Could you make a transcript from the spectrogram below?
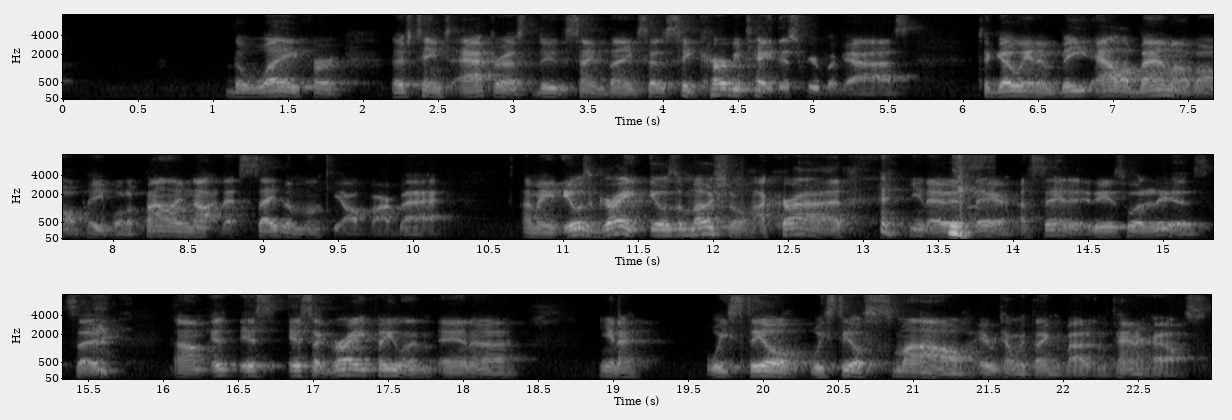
the way for those teams after us to do the same thing. So to see Kirby take this group of guys to go in and beat Alabama of all people, to finally knock that Saban monkey off our back. I mean, it was great. It was emotional. I cried. you know, it's there. I said it. It is what it is. So um, it, it's it's a great feeling, and uh, you know, we still we still smile every time we think about it in the Tanner house.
